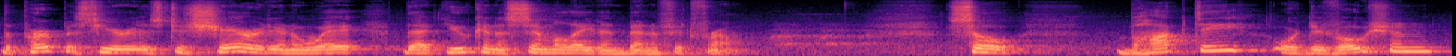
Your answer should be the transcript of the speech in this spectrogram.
the purpose here is to share it in a way that you can assimilate and benefit from. So bhakti or devotion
